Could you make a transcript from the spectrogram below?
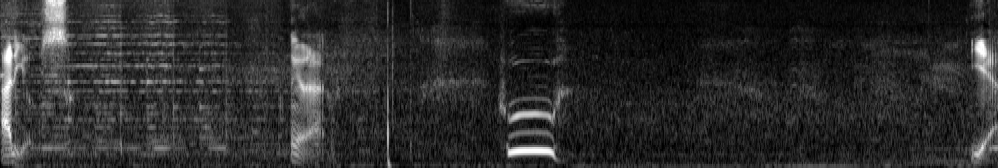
Adios. Look at that. Whoo. Yeah.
